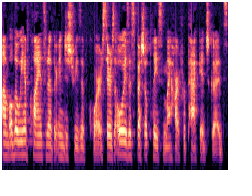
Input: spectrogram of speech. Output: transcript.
Um, although we have clients in other industries, of course, there's always a special place in my heart for packaged goods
